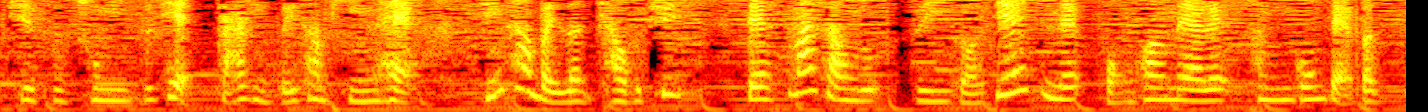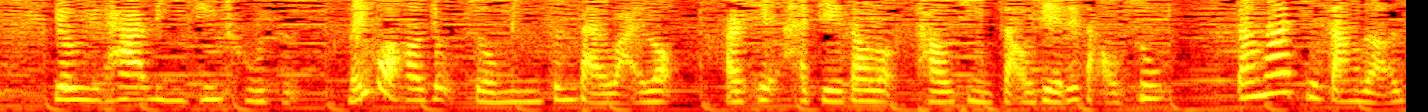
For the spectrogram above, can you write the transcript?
其实出名之前家境非常贫寒，经常被人瞧不起。但司马相如是一个典型的凤凰男的成功范本。由于他励精图治，没过好久就名声在外了，而且还接到了朝廷召见的诏书。当他去上任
